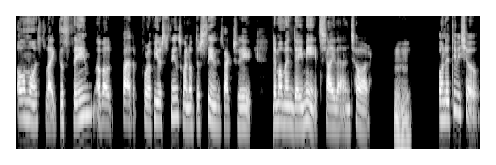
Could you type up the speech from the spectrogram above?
almost like the same about, but for a few scenes, one of the scenes is actually the moment they meet Sayla and Char. Mm-hmm. On the TV show,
